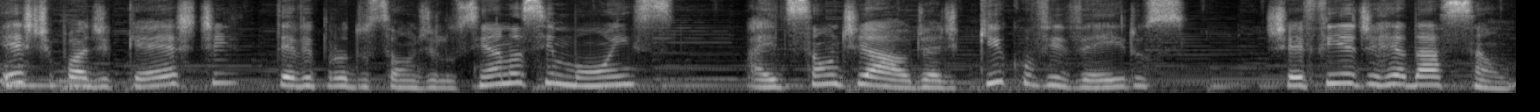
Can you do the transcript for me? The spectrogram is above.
Este podcast teve produção de Luciana Simões, a edição de áudio é de Kiko Viveiros, chefia de redação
